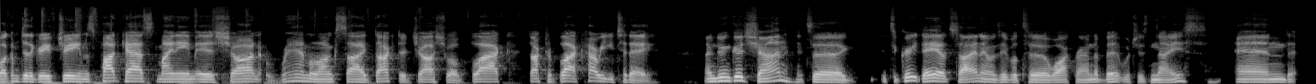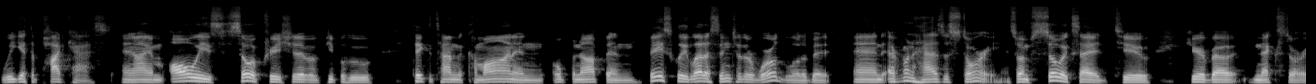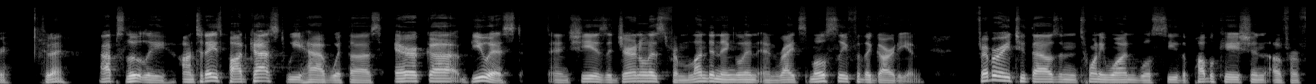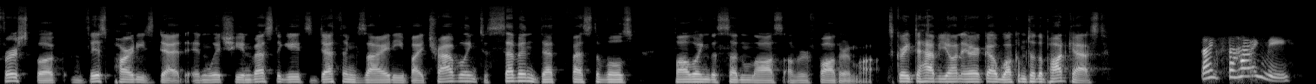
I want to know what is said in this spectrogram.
Welcome to the Grief Dreams podcast. My name is Sean Ram alongside Dr. Joshua Black. Dr. Black, how are you today? I'm doing good, Sean. It's a it's a great day outside and I was able to walk around a bit, which is nice. And we get the podcast. And I am always so appreciative of people who take the time to come on and open up and basically let us into their world a little bit. And everyone has a story. And so I'm so excited to hear about the next story today. Absolutely. On today's podcast, we have with us Erica Buist, and she is a journalist from London, England, and writes mostly for The Guardian. February 2021 will see the publication of her first book, This Party's Dead, in which she investigates death anxiety by traveling to seven death festivals following the sudden loss of her father in law. It's great to have you on, Erica. Welcome to the podcast. Thanks for having me.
